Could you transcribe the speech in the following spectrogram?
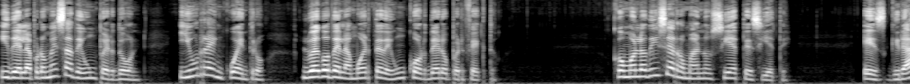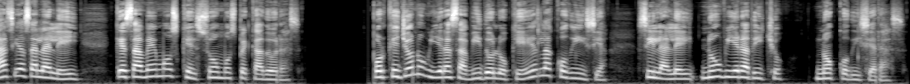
y de la promesa de un perdón y un reencuentro luego de la muerte de un Cordero perfecto. Como lo dice Romanos 7:7, es gracias a la ley que sabemos que somos pecadoras, porque yo no hubiera sabido lo que es la codicia si la ley no hubiera dicho, no codiciarás.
